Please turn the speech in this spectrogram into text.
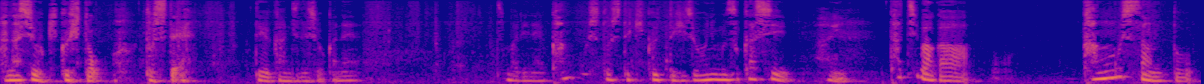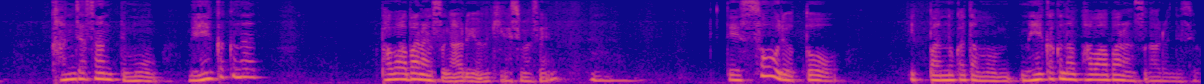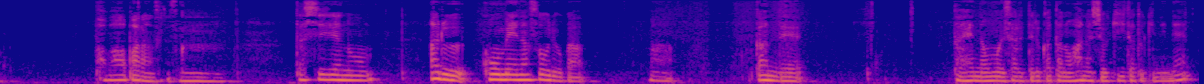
話を聞く人として っていう感じでしょうかね。つまりね看護師として聞くって非常に難しい、はい、立場が看護師さんと患者さんってもう明確なパワーバランスがあるような気がしません、うん、で僧侶と一般の方も明確なパワーバランスがあるんですよ。パワーバランスですか、うん、私あのある高名な僧侶がまあがんで大変な思いされてる方のお話を聞いた時にね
